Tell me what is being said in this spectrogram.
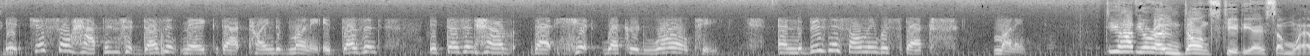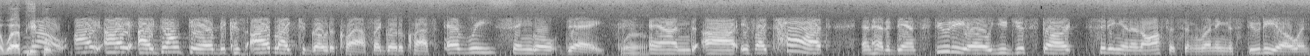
Hmm. It just so happens it doesn't make that kind of money. It doesn't it doesn't have that hit record royalty. And the business only respects money. Do you have your own dance studio somewhere where people? No, I, I, I don't dare because I like to go to class. I go to class every single day. Wow. And uh, if I taught and had a dance studio, you just start sitting in an office and running the studio. And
